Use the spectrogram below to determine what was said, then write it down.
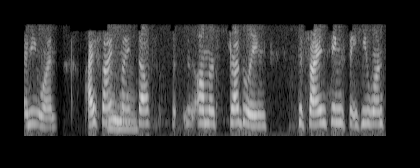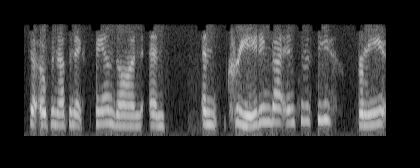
anyone I find Mhm. myself almost struggling to find things that he wants to open up and expand on and and creating that intimacy for me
